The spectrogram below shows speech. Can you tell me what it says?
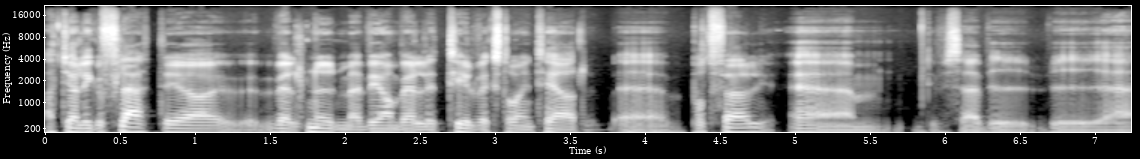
att jag ligger flat är jag väldigt nöjd med. Vi har en väldigt tillväxtorienterad eh, portfölj. Eh, det vill säga vi, vi eh,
